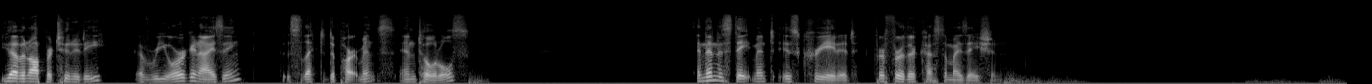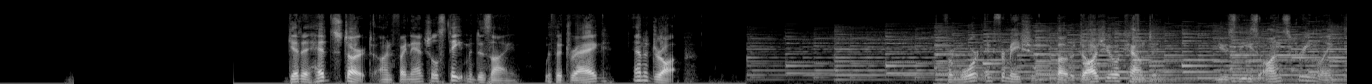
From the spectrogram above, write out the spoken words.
You have an opportunity of reorganizing the selected departments and totals. And then the statement is created for further customization. Get a head start on financial statement design with a drag and a drop. For more information about Adagio Accounting, use these on-screen links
